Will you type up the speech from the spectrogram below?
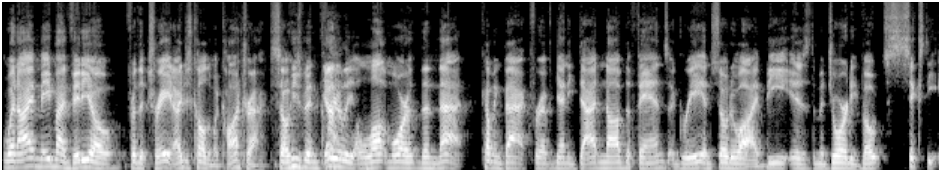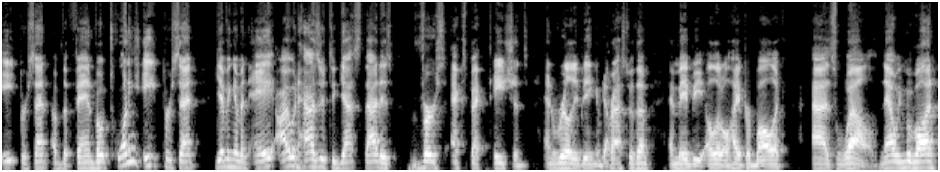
When I made my video for the trade, I just called him a contract. So he's been clearly yeah. a lot more than that coming back for Evgeny Dadonov. The fans agree, and so do I. B is the majority vote, 68% of the fan vote, 28% giving him an A. I would hazard to guess that is verse expectations and really being impressed yep. with him and maybe a little hyperbolic as well. Now we move on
